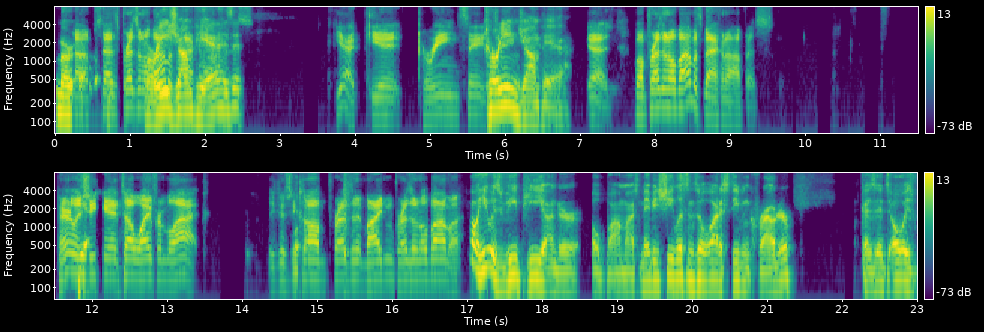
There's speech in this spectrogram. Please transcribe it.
Mar- um, says President Marie Obama's Jean-Pierre, is it? Yeah, Ki- Karine Saint. Karine Jean Pierre. Yeah. Well, President Obama's back in office. Apparently, Yeah. she can't tell white from black because she Well- called President Biden President Obama. Oh, he was VP under Obama. Maybe she listens to a lot of Steven Crowder because it's always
